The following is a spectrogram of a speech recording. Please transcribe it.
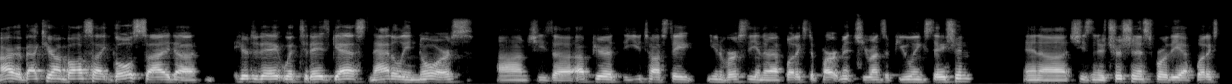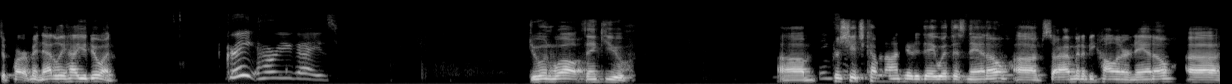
All right, we're back here on ball side, goal side. Uh, here today with today's guest, Natalie Norris. Um, she's uh, up here at the Utah State University in their athletics department. She runs a fueling station, and uh, she's a nutritionist for the athletics department. Natalie, how you doing? Great. How are you guys? Doing well, thank you. Um, appreciate you coming on here today with us, Nano. Uh, sorry, I'm going to be calling her Nano, uh,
